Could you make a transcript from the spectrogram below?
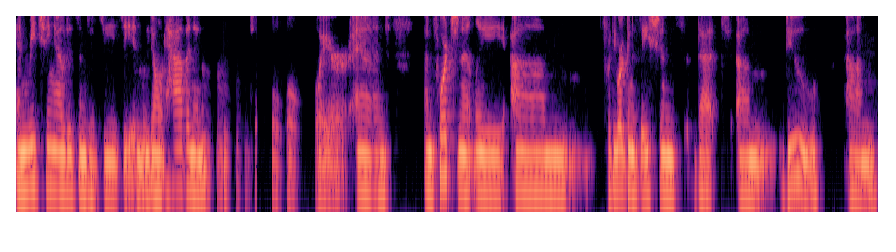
and reaching out isn't as easy and we don't have an employer. And unfortunately um, for the organizations that um, do um,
